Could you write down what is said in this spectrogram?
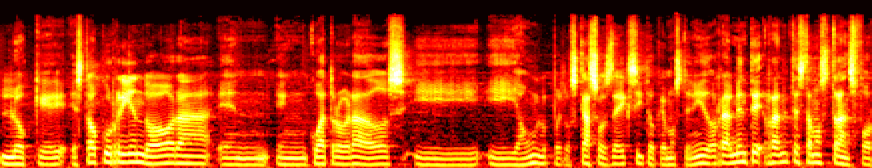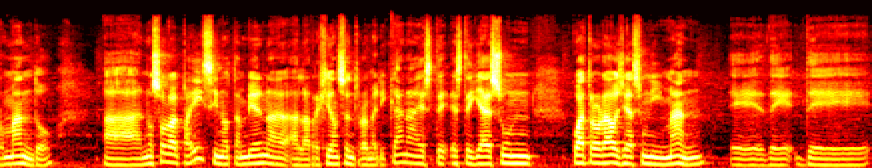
lo que está ocurriendo ahora en, en cuatro grados y, y aún pues, los casos de éxito que hemos tenido, realmente, realmente estamos transformando a- no solo al país, sino también a, a la región centroamericana. Este, este ya es un, cuatro grados ya es un imán eh, de, de-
